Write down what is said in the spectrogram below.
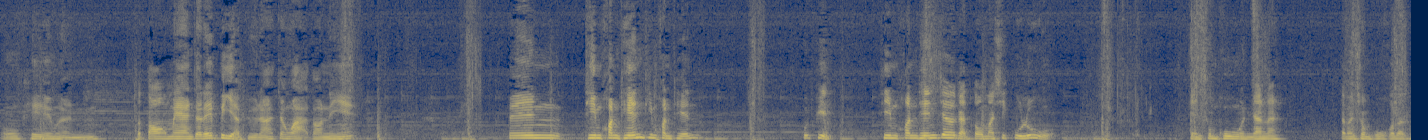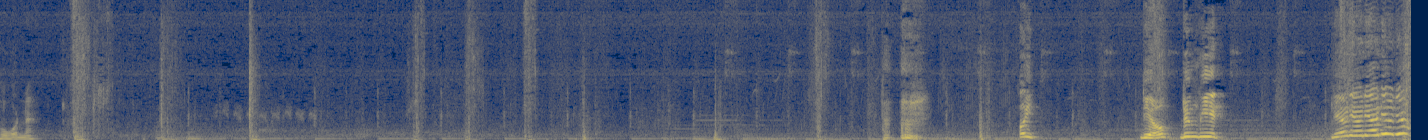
โอเคเหมือนสตองแมนจะได้เปรียบอยู่นะ จังหวะตอนนี้ เป็น ทีมคอนเทนต์ทีมคอนเทนต์พูดผิด ทีมคอนเทนต์เจอกับโตมาชิกุรุเห็นชมพูเหมือนกันนะ แต่มันชมพูคนละโทนนะเฮ้ย เดี๋ยว ดึงผิด เดี๋ยวเดี๋ยวเดี๋ยวเดี๋ยวเดี๋ยว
